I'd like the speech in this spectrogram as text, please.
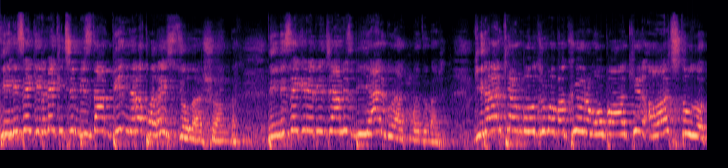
denize girmek için bizden bin lira para istiyorlar şu anda. Denize girebileceğimiz bir yer bırakmadılar. Girerken Bodrum'a bakıyorum o bakir ağaç dolu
